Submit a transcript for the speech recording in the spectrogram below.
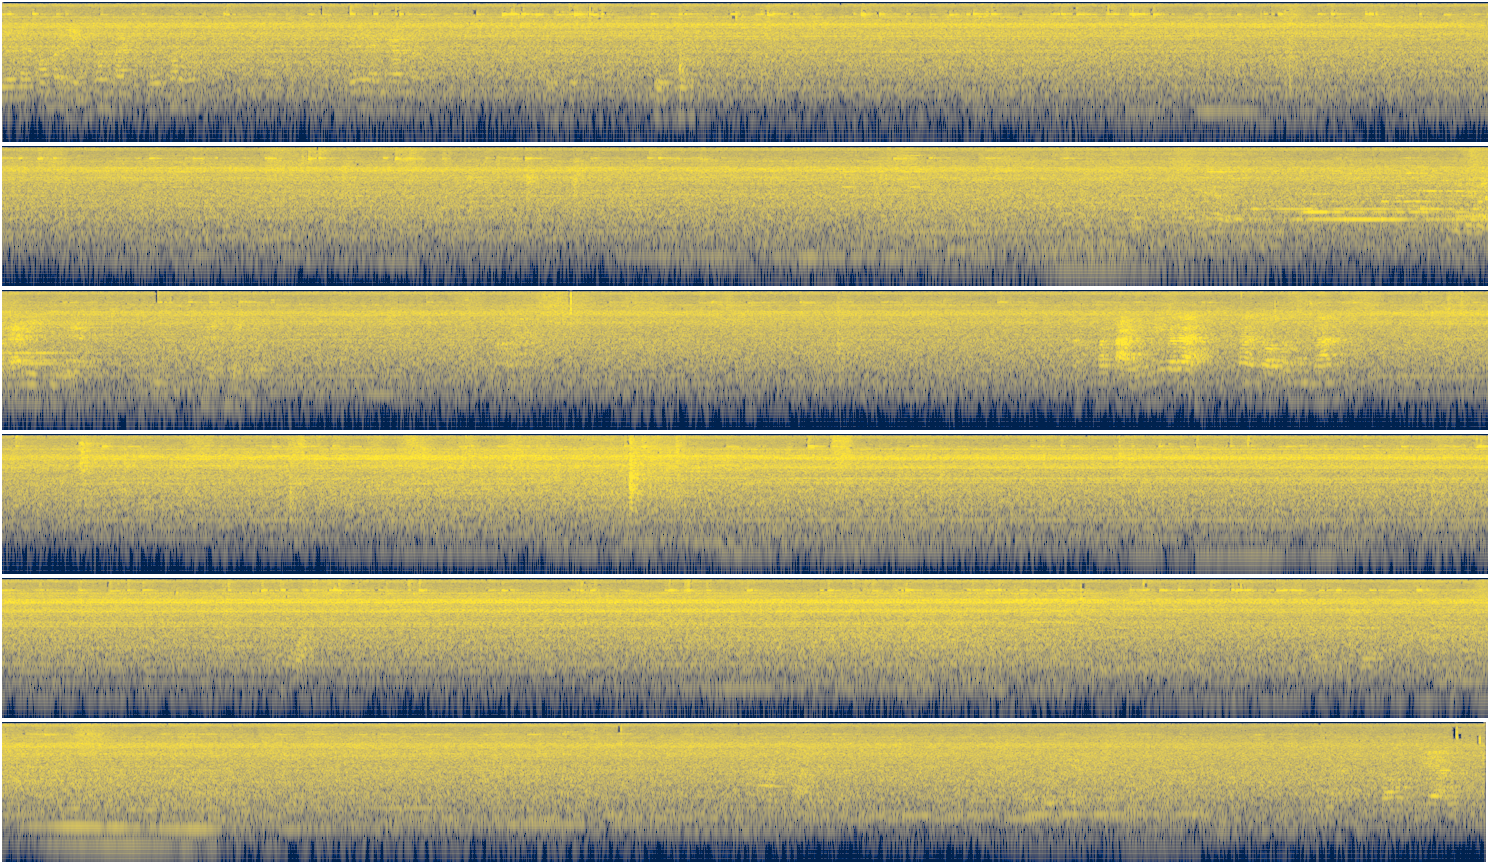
Điều này không phải điểm hôm nay, thế thôi Thế anh ăn rồi. Thử được được được. มาถ่ายตรงนี้ก็ได้หน้าจอตรงนั้น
